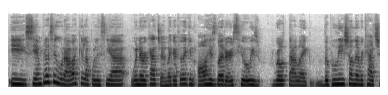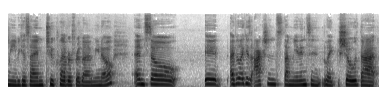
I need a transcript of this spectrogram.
y siempre aseguraba que la policía would never catch him. Like I feel like in all his letters, he always wrote that like the police shall never catch me because I'm too clever for them, you know. And so it, I feel like his actions también like showed that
